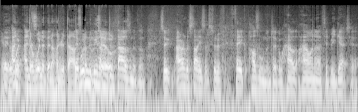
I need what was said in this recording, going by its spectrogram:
Yeah, there, And- would, and there wouldn't have been 100,000 there wouldn't of have been too. 100,000 of them. So Aaron Bastani's sort of fake puzzlement over how, how on earth did we get here.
